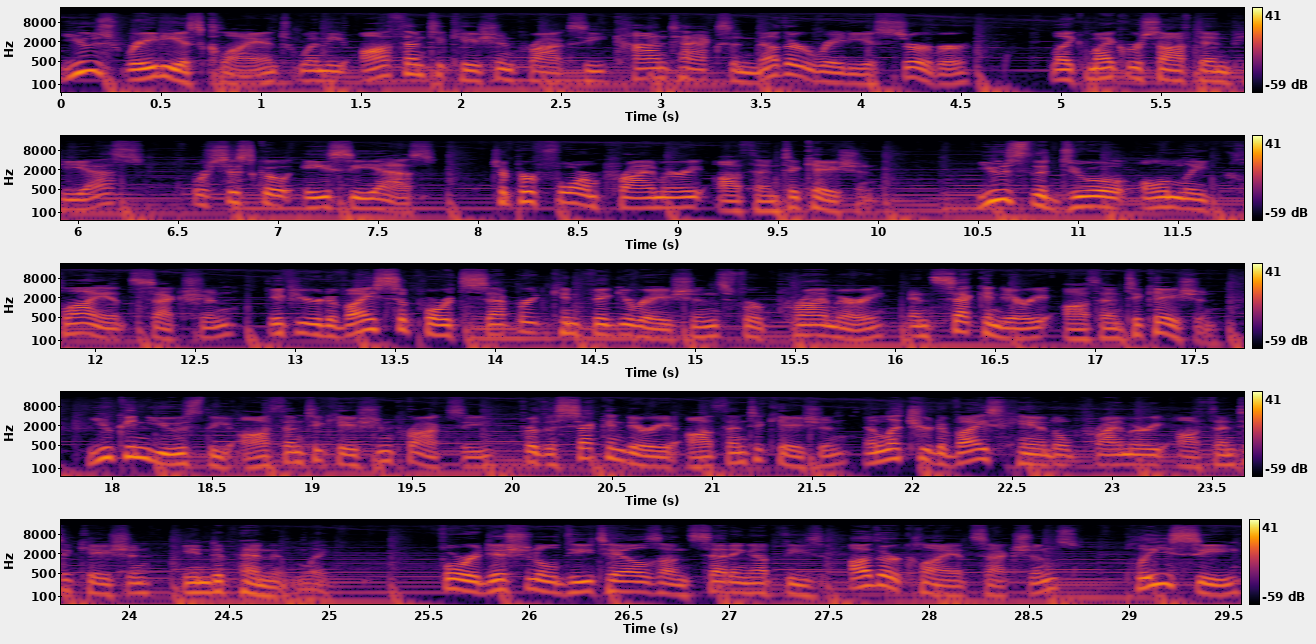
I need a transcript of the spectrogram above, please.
Use Radius Client when the authentication proxy contacts another Radius server, like Microsoft NPS or Cisco ACS, to perform primary authentication. Use the Duo Only Client section if your device supports separate configurations for primary and secondary authentication. You can use the authentication proxy for the secondary authentication and let your device handle primary authentication independently. For additional details on setting up these other client sections, please see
